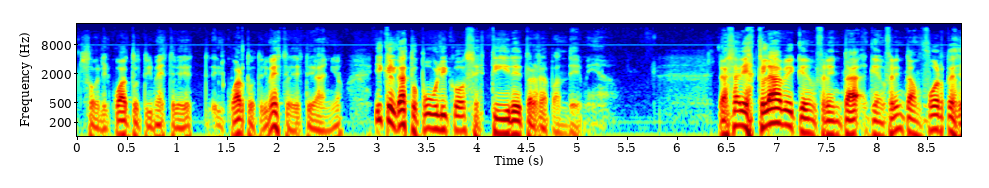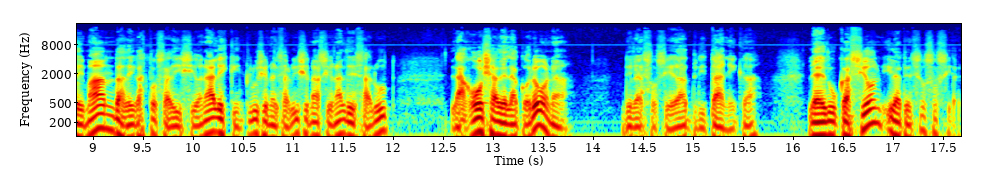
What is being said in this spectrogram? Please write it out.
sobre el cuarto trimestre, el cuarto trimestre de este año y que el gasto público se estire tras la pandemia. Las áreas clave que, que enfrentan fuertes demandas de gastos adicionales que incluyen el Servicio Nacional de Salud, la goya de la corona de la sociedad británica, la educación y la atención social.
